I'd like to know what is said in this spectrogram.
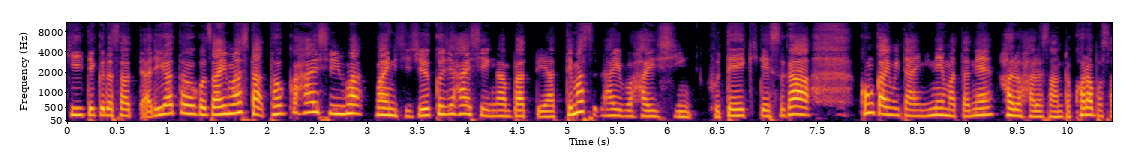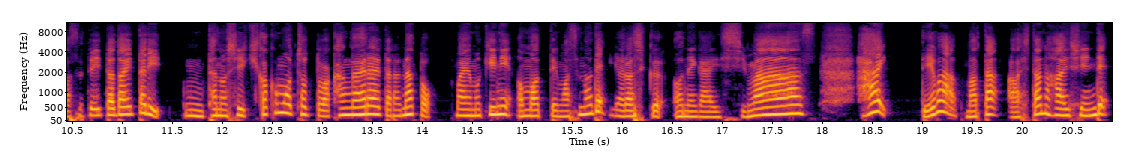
聞いてくださってありがとうございました。トーク配信は毎日19時配信頑張ってやってます。ライブ配信不定期ですが、今回みたいにね、またね、はるはるさんとコラボさせていただいたり、うん、楽しい企画もちょっとは考えられたらなと前向きに思ってますので、よろしくお願いします。はい。では、また明日の配信で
